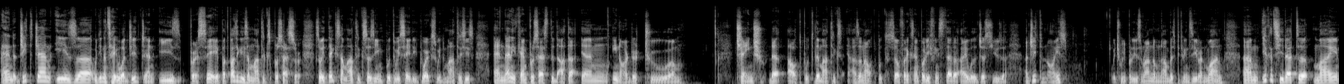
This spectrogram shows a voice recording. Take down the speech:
And JITGen is, uh, we didn't say what JITGen is per se, but basically it's a matrix processor. So it takes a matrix as input, we say it works with matrices, and then it can process the data um, in order to um, change the output, the matrix as an output. So for example, if instead I will just use a, a JIT noise, which will produce random numbers between 0 and 1, um, you can see that uh, my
